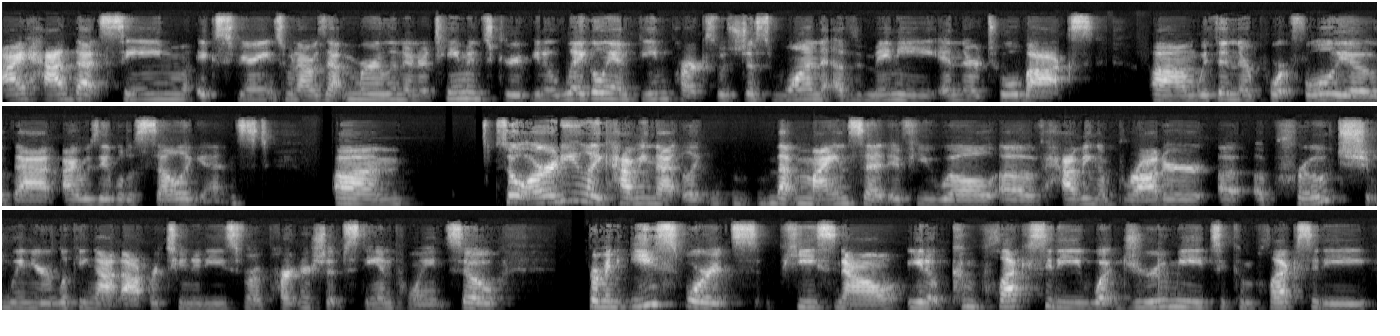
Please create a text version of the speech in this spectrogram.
i had that same experience when i was at merlin entertainments group you know legoland theme parks was just one of many in their toolbox um, within their portfolio that i was able to sell against um, so already like having that like that mindset if you will of having a broader uh, approach when you're looking at opportunities from a partnership standpoint so from an esports piece now, you know, complexity, what drew me to complexity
